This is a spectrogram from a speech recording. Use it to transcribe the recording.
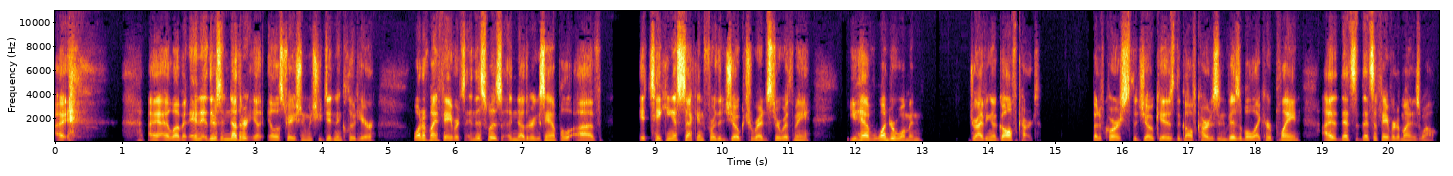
I, I I love it. And there's another il- illustration which you didn't include here. One of my favorites, and this was another example of it taking a second for the joke to register with me. You have Wonder Woman driving a golf cart. But of course, the joke is the golf cart is invisible like her plane. I that's that's a favorite of mine as well.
